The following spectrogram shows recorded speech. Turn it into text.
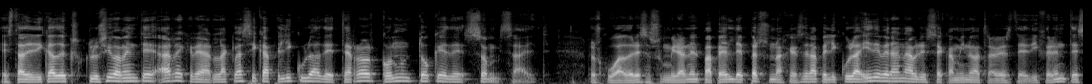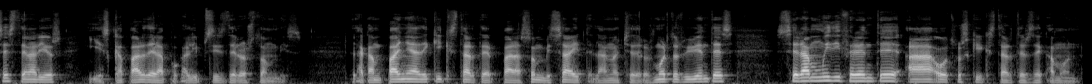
Está dedicado exclusivamente a recrear la clásica película de terror con un toque de Zombicide. Los jugadores asumirán el papel de personajes de la película y deberán abrirse camino a través de diferentes escenarios y escapar del apocalipsis de los zombies. La campaña de Kickstarter para Zombicide, La Noche de los Muertos Vivientes, será muy diferente a otros Kickstarters de Camon.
